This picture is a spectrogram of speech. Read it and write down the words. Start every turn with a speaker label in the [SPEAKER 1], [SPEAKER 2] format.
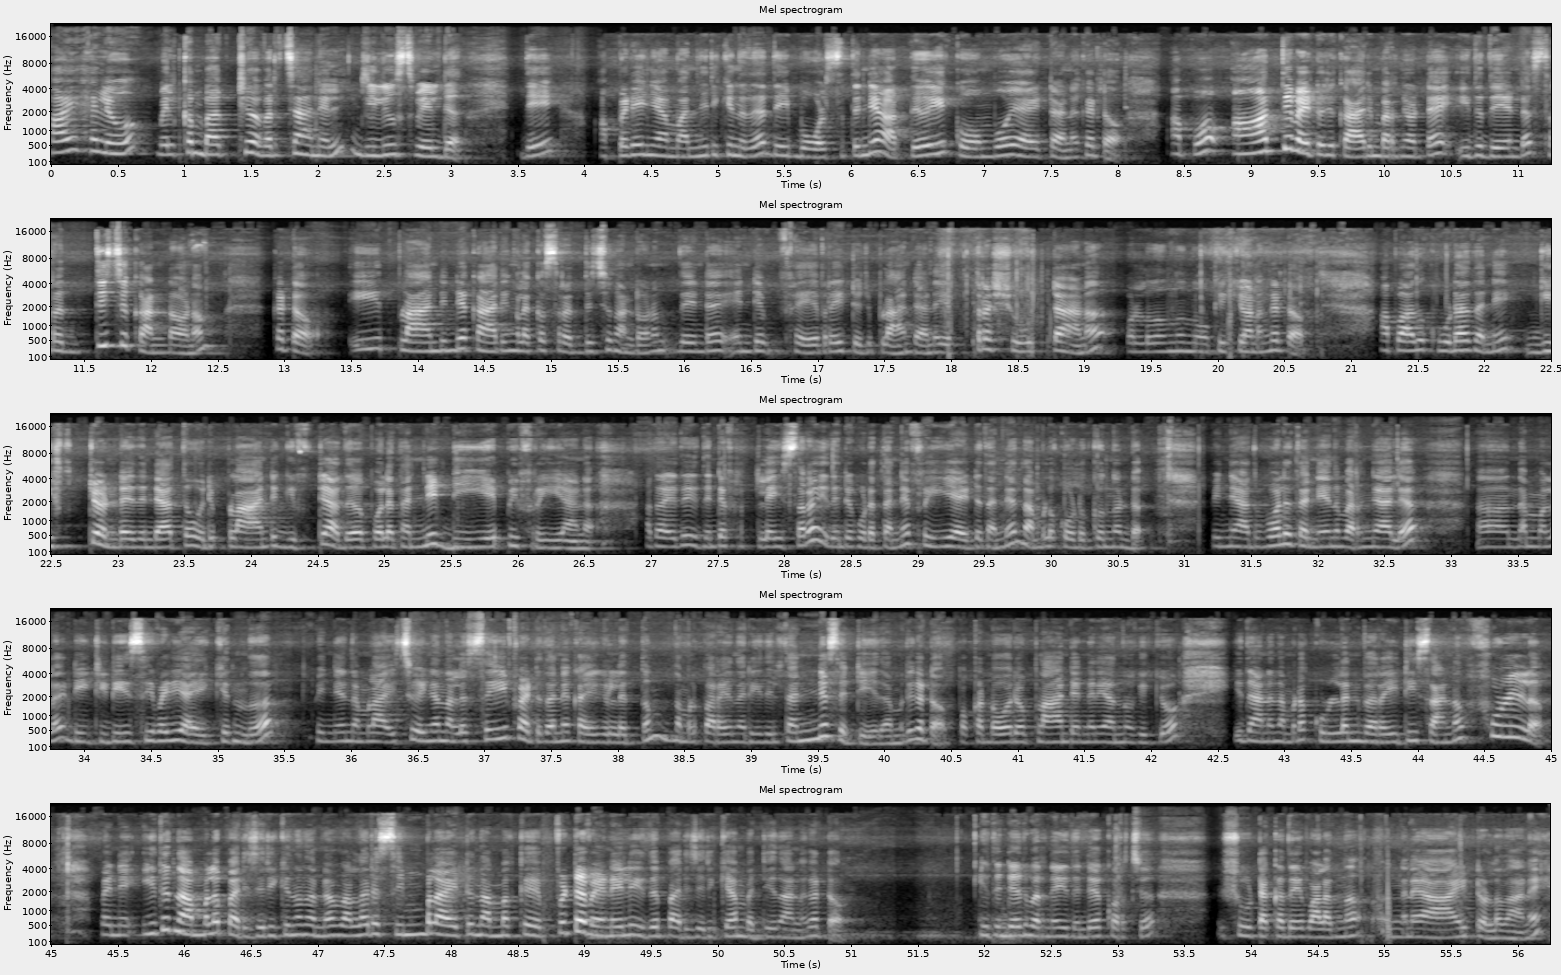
[SPEAKER 1] Hi hello welcome back to our channel Jilu's world ദേ അപ്പോഴേ ഞാൻ വന്നിരിക്കുന്നത് ദേ ബോൾസത്തിന്റെ അതേ കോംബോ ആയിട്ടാണ് കേട്ടോ. അപ്പോൾ ആദ്യമായിട്ടൊരു കാര്യം പറഞ്ഞോട്ടെ. ഇത് ദേണ്ട ശ്രദ്ധിച്ച് കണ്ടോണം. കേട്ടോ ഈ പ്ലാന്റിന്റെ കാര്യങ്ങളൊക്കെ ശ്രദ്ധിച്ച് കണ്ടോണം. ഇതിന്റെ എന്റെ ഫേവറേറ്റ് ഒരു പ്ലാന്റാണ് എത്ര ഷൂട്ടാണ് ഉള്ളതെന്ന് നോക്കിക്കോണം കേട്ടോ. അപ്പോൾ അത് കൂടാതെ തന്നെ ഗിഫ്റ്റ് ഉണ്ട്. ഇതിന്റെ അകത്ത് ഒരു പ്ലാന്റ് ഗിഫ്റ്റ് അതേപോലെ തന്നെ ഡി എ പി ഫ്രീ ആണ്. അതായത് ഇതിന്റെ ഫെർട്ടിലൈസർ ഇതിന്റെ കൂടെ തന്നെ ഫ്രീ ആയിട്ട് തന്നെ നമ്മൾ കൊടുക്കുന്നുണ്ട്. പിന്നെ അതുപോലെ തന്നെയെന്ന് പറഞ്ഞാൽ നമ്മൾ ഡി ടി ഡി സി വഴി അയക്കുന്നത് പിന്നെ നമ്മൾ അയച്ചു കഴിഞ്ഞാൽ നല്ല സേഫ് ആയിട്ട് തന്നെ കൈകളിലെത്തും. നമ്മൾ പറയുന്ന രീതിയിൽ തന്നെ സെറ്റ് ചെയ്താൽ മതി കേട്ടോ. അപ്പോൾ കണ്ട ഓരോ പ്ലാന്റ് എങ്ങനെയാണെന്ന് നോക്കിക്കോ. ഇതാണ് നമ്മുടെ കുള്ളൻ വെറൈറ്റീസ് ആണ് ഫുള്ള് പിന്നെ ഇത് നമ്മൾ പരിചരിക്കുന്നത് പറഞ്ഞാൽ വളരെ സിമ്പിളായിട്ട് നമുക്ക് എവിടെ വേണേലും ഇത് പരിചരിക്കാൻ പറ്റിയതാണ് കേട്ടോ. ഇതിന്റേത് പറഞ്ഞാൽ ഇതിന്റെ കുറച്ച് ഷൂട്ടൊക്കെ ദേ വളർന്ന് അങ്ങനെ ആയിട്ടുള്ളതാണേ.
